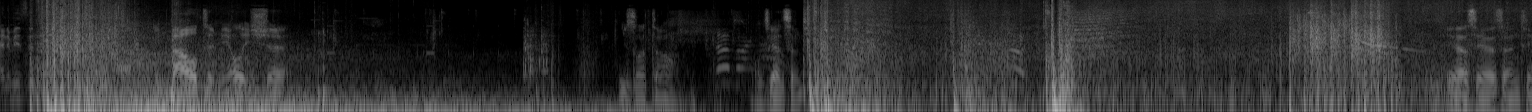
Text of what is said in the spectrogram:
Enemies in the. He melted me. Holy shit. He's lit though. One's got 17. Yeah, that's the other 17.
